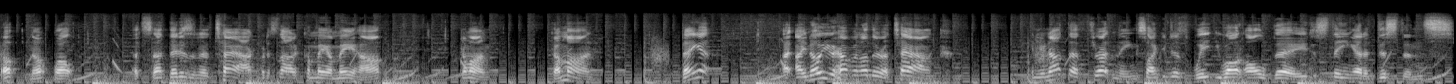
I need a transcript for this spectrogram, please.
Oh, no, well, that's that, that is an attack, but it's not a Kamehameha. Come on. Come on. Dang it! I, I know you have another attack, and you're not that threatening, so I can just wait you out all day, just staying at a distance.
